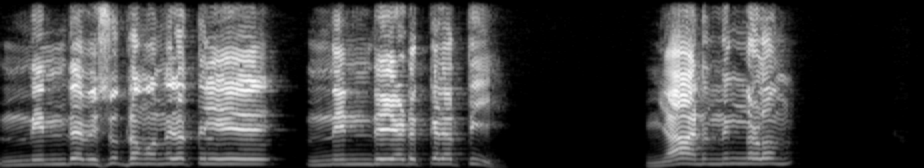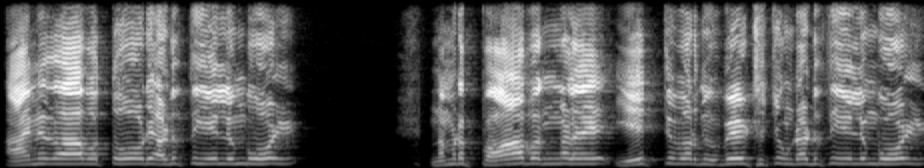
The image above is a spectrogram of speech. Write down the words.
നിന്റെ വിശുദ്ധ മന്ദിരത്തിൽ നിന്റെ അടുക്കലെത്തി. ഞാൻ നിങ്ങളും അനുതാപത്തോടെ അടുത്ത് ചെല്ലുമ്പോൾ നമ്മുടെ പാപങ്ങളെ ഏറ്റുപറഞ്ഞ് ഉപേക്ഷിച്ചുകൊണ്ട് അടുത്ത് ചെല്ലുമ്പോൾ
